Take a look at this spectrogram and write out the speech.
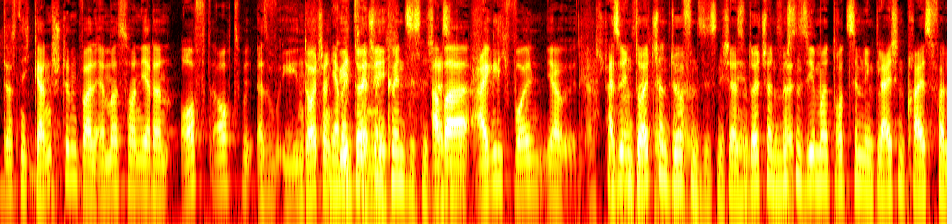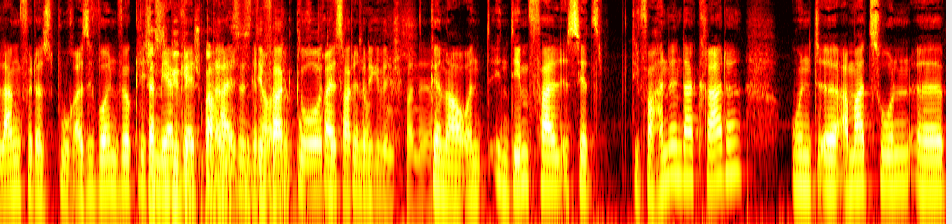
das nicht ganz stimmt, weil Amazon ja dann oft auch, also in Deutschland, ja, aber in Deutschland ja nicht, können sie es nicht. Aber also, eigentlich wollen, ja. Stimmt, also in Deutschland dürfen sie es nicht. Also in Deutschland müssen sie immer trotzdem den gleichen Preis verlangen für das Buch. Also sie wollen wirklich mehr Geld behalten. Dann ist genau, de facto, de facto die Gewinnspanne. Genau, und in dem Fall ist jetzt, die verhandeln da gerade und äh, Amazon äh,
